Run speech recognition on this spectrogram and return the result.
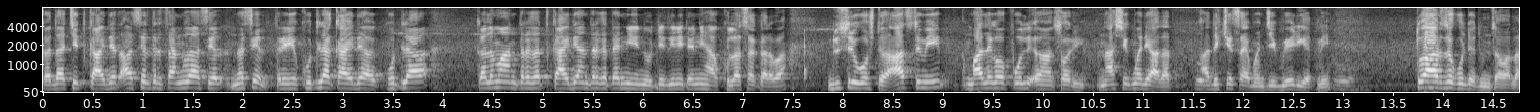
कदाचित कायद्यात असेल तर चांगलं असेल नसेल तर हे कुठल्या कायद्या कुठल्या कलमाअंतर्गत कायद्याअंतर्गत त्यांनी ही नोटीस दिली त्यांनी हा खुलासा करावा. दुसरी गोष्ट आज तुम्ही मालेगाव पोली सॉरी नाशिकमध्ये आलात. अधीक्षक साहेबांची भेट घेतली. हो. तो अर्ज कुठे आहे तुमचावाला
